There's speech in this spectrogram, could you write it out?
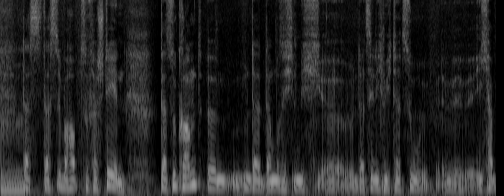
mhm. das, das überhaupt zu verstehen. Dazu kommt, ähm, da, da muss ich mich, äh, da zähle ich mich dazu. Ich habe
